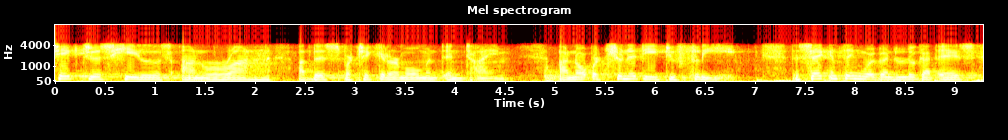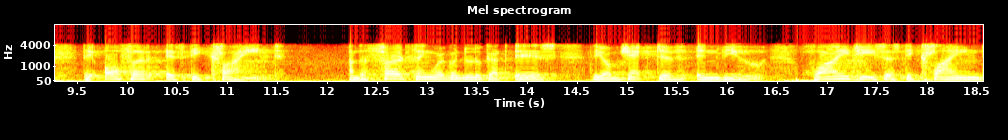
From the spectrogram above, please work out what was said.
take to his heels and run at this particular moment in time. An opportunity to flee. The second thing we're going to look at is the offer is declined. And the third thing we're going to look at is the objective in view. Why Jesus declined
